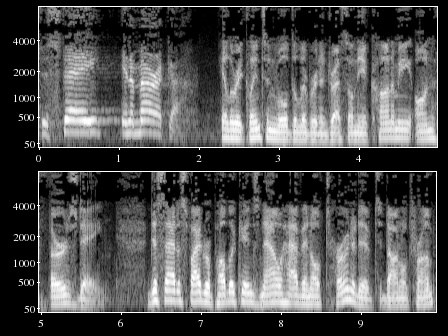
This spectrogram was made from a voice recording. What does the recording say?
to stay in America. Hillary Clinton will deliver an address on the economy on Thursday. Dissatisfied Republicans now have an alternative to Donald Trump.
